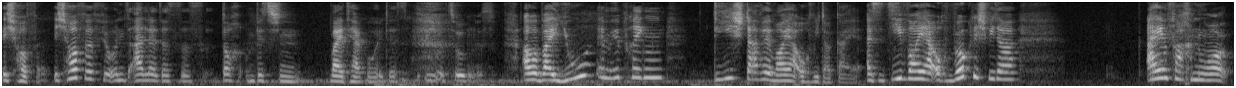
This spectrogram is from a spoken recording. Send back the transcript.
ich hoffe. Ich hoffe für uns alle, dass das doch ein bisschen weit hergeholt ist. überzogen ist. Aber bei You im Übrigen, die Staffel war ja auch wieder geil. Also, die war ja auch wirklich wieder einfach nur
